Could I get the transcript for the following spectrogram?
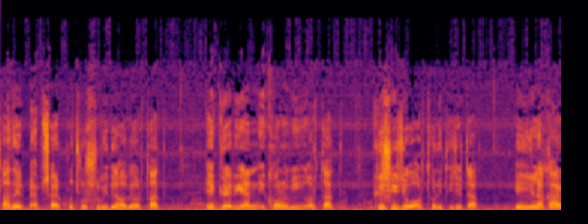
তাদের ব্যবসার প্রচুর সুবিধে হবে, অর্থাৎ এগ্রেরিয়ান ইকোনমি অর্থাৎ কৃষিজ অর্থনীতি যেটা এই এলাকার,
